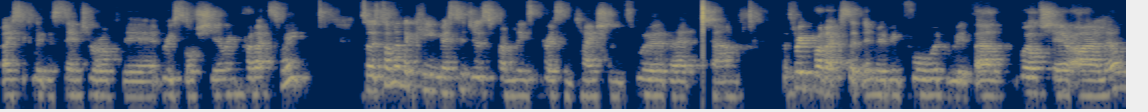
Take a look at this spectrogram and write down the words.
basically the centre of their resource sharing product suite. So some of the key messages from these presentations were that um, the three products that they're moving forward with are WorldShare ILL,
